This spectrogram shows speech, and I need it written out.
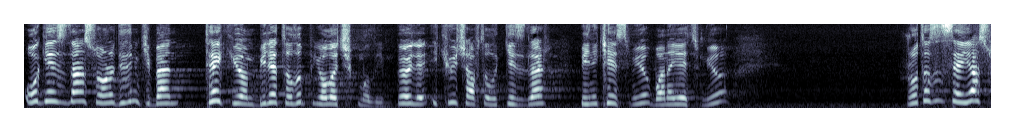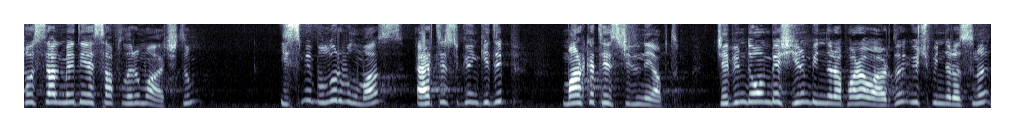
O geziden sonra dedim ki ben tek yön bilet alıp yola çıkmalıyım. Böyle 2-3 haftalık geziler beni kesmiyor, bana yetmiyor. Rotası seyyah sosyal medya hesaplarımı açtım. İsmi bulur bulmaz ertesi gün gidip marka tescilini yaptım. Cebimde 15-20 bin lira para vardı. 3 bin lirasını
